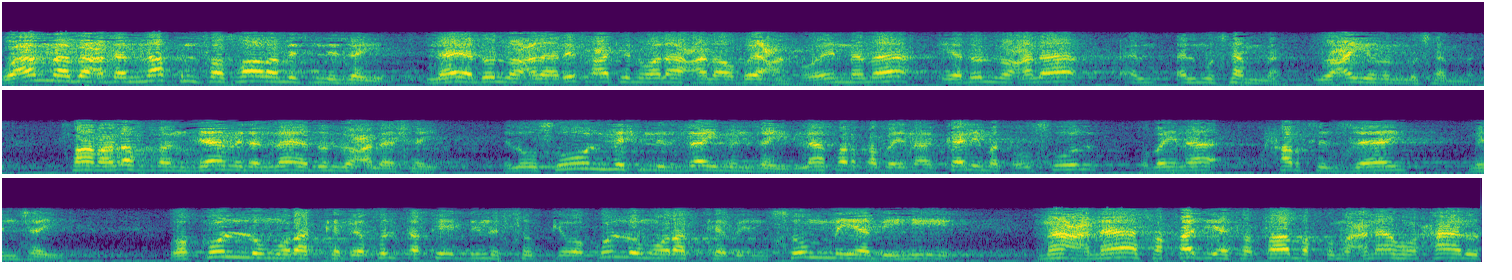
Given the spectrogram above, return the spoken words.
وأما بعد النقل فصار مثل زيد لا يدل على رفعة ولا على ضعة وإنما يدل على المسمى يعين المسمى. صار لفظا جامدا لا يدل على شيء. الأصول مثل الزاي من زيد لا فرق بين كلمة أصول وبين حرف الزاي من زيد. وكل مركب يقول تقي الدين السبكي وكل مركب سمي به معنى فقد يتطابق معناه حال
